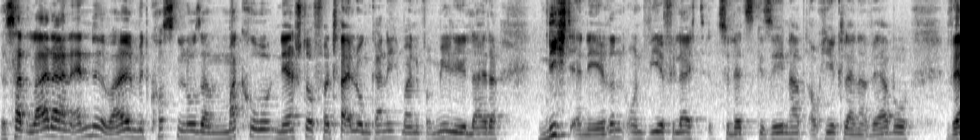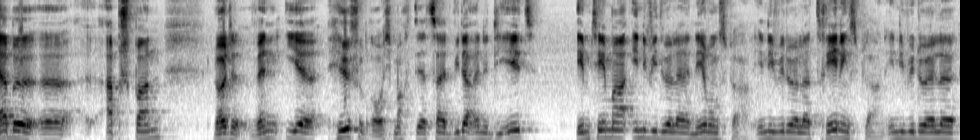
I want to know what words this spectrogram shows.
Das hat leider ein Ende, weil mit kostenloser Makronährstoffverteilung kann ich meine Familie leider nicht ernähren. Und wie ihr vielleicht zuletzt gesehen habt, auch hier kleiner Werbe, Werbeabspann. Äh, Leute, wenn ihr Hilfe braucht, ich mache derzeit wieder eine Diät, im Thema individueller Ernährungsplan, individueller Trainingsplan, individuelle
